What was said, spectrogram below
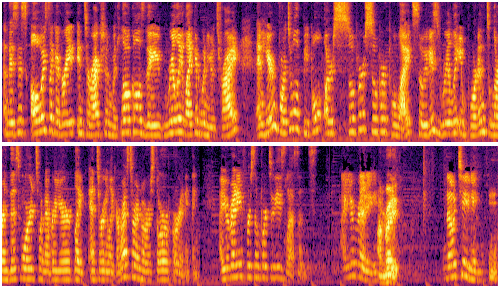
And this is always like a great interaction with locals. They really like it when you try. And here in Portugal, people are super, super polite. So it is really important to learn these words whenever you're like entering like a restaurant or a store or anything. Are you ready for some Portuguese lessons? Are you ready? I'm ready. No cheating.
